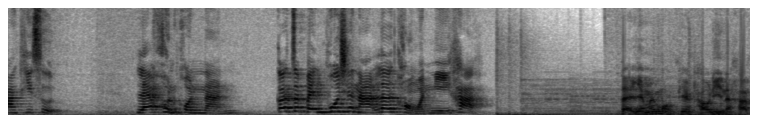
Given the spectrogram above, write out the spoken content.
มากที่สุด และคนคนนั้นก็จะเป็นผู้ชนะเลิศของวันนี้ค่ะ แต่ยังไม่หมดเพียงเท่านี้นะครับ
